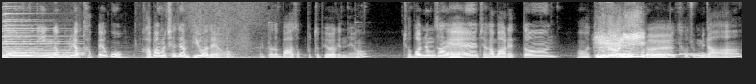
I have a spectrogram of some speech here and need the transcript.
여기 있는 물약 다 빼고 가방을 최대한 비워야 돼요 일단은 마석부터 배워야겠네요. 저번 영상에 제가 말했던 어, display helper를 켜줍니다.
